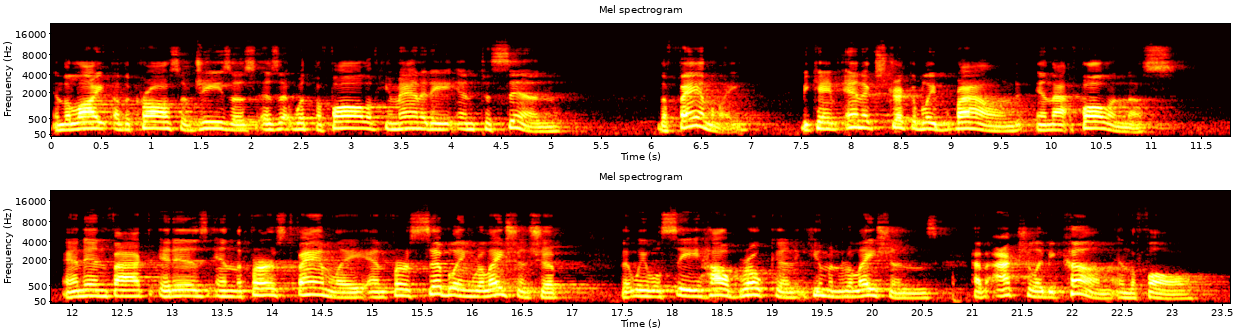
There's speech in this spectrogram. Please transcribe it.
in the light of the cross of Jesus is that with the fall of humanity into sin, the family became inextricably bound in that fallenness. And in fact, it is in the first family and first sibling relationship that we will see how broken human relations have actually become in the fall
